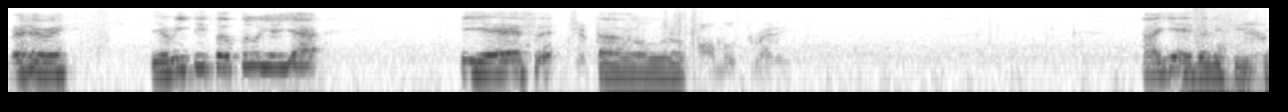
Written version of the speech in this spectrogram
Déjame ver. Yo vi tito tuyo ya. Y ese está duro. Ayer te lo hiciste.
